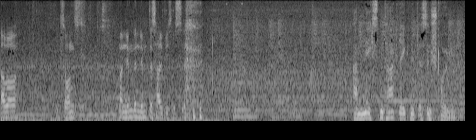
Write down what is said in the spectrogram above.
Aber sonst, man nimmt, man nimmt es halt, wie es ist. Am nächsten Tag regnet es in Strömen.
